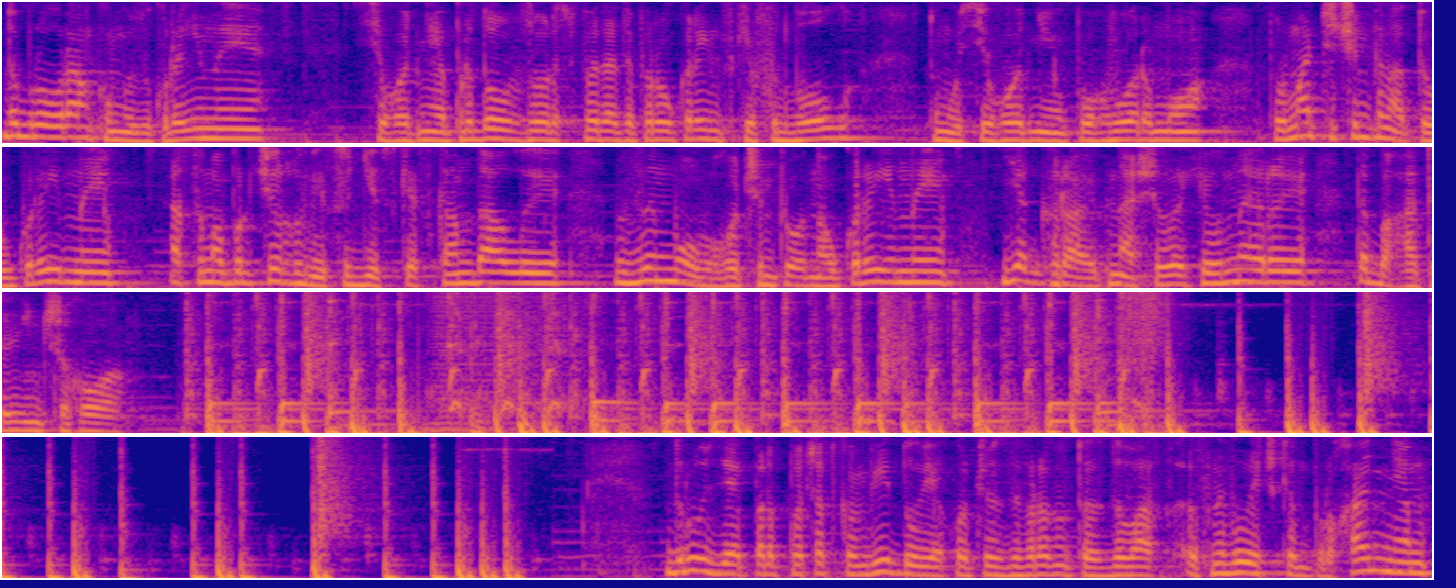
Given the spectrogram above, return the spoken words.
Доброго ранку, ми з України. Сьогодні я продовжую розповідати про український футбол. Тому сьогодні поговоримо про матчі чемпіонату України, а саме про чергові суддівські скандали, зимового чемпіона України, як грають наші легіонери та багато іншого. Друзі, перед початком відео я хочу звернутися до вас з невеличким проханням,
